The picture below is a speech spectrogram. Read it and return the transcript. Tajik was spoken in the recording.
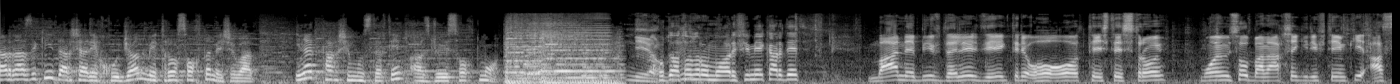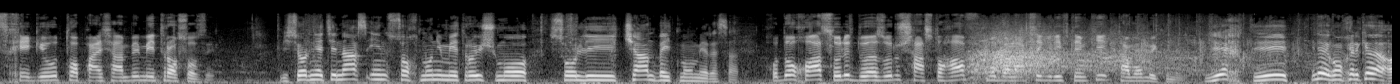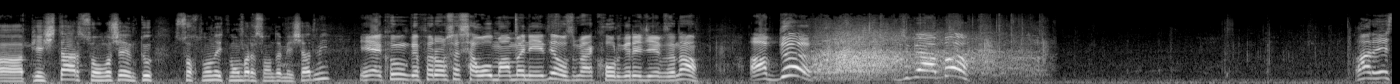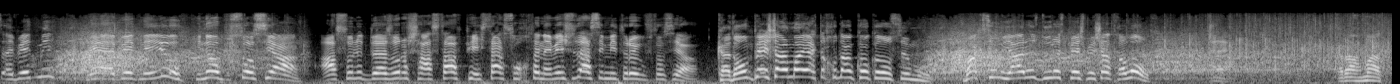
дар наздикӣ дар шаҳри хуҷанд метро сохта мешавад. Инак пахши мустақим аз ҷои сохтмон. Худатонро муаррифӣ мекардед? Ман набиев далер директори оо тестестрой. Мо имсол ба нақша гирифтем ки аз хгу то панҷшанбе метро созем. Бисёр нияти нақс ин сохтмони метрои шумо соли чанд ба итмом мерасад худо хоҳад соли 267 мо ба нақша гирифтем ки тамом мекунем. Ехти. Ина ягон хеле ки пештар солоша ту сохтмоно итмом расонда мешавадми якун гапи роста савол ман банеди озм як коргаре ҷеғ занам абду! Ҷиби абу арес обедми не обед нею ино пустосиян аз соли 267 пештар сохта намешудааст ин метрои гуфтосиян кадом пештар ман якта худам кор кардосему максимум як рӯз ду рӯз пеш мешавад халол. Раҳмат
